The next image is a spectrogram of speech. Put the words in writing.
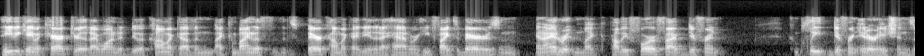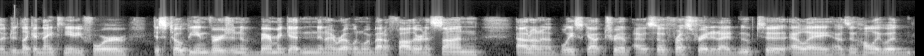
he became a character that I wanted to do a comic of, and I combined with this bear comic idea that I had, where he fights bears, and and I had written like probably four or five different, complete different iterations. I did like a 1984 dystopian version of Bear Bearmageddon, and I wrote one about a father and a son out on a Boy Scout trip. I was so frustrated. I had moved to LA. I was in Hollywood.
